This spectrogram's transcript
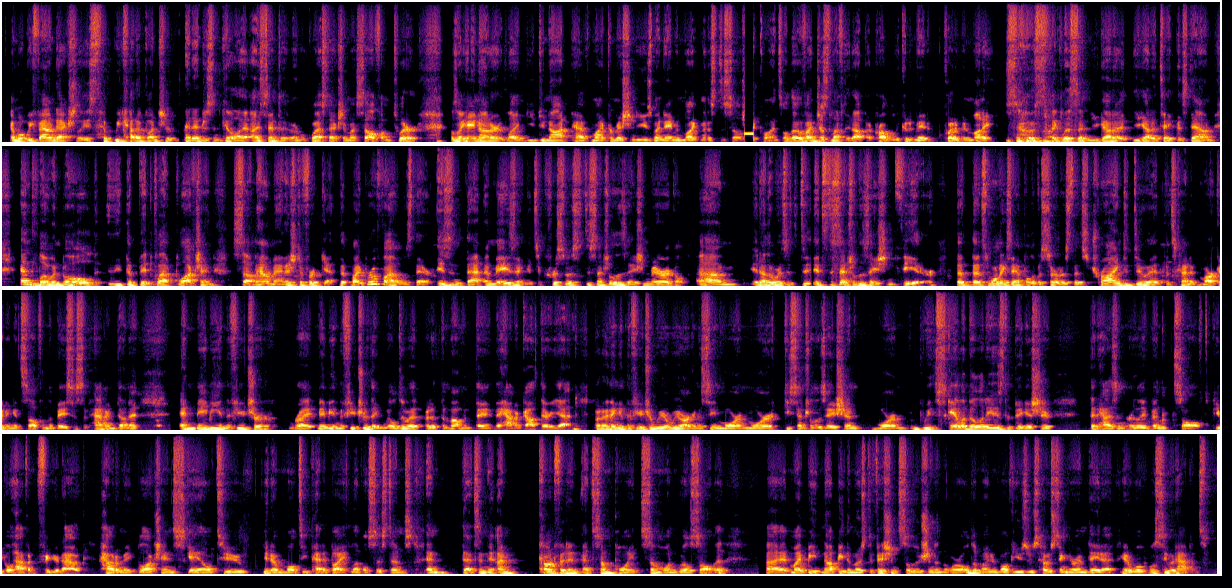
and what we found actually is that we got a bunch of at Anderson Kill. I, I sent a request actually myself on Twitter. I was like, "Hey, Nader, like you do not have my permission to use my name and likeness to sell shitcoins." Although if I just left it up, I probably could have made quite a bit of money. So it's like, listen, you gotta you gotta take this down. And lo and behold, the, the BitClout blockchain somehow managed to forget that my profile was there. Isn't that amazing? It's a Christmas decentralization miracle. Um, in other words, it's it's decentralization theater. That, that's one example of a service that's trying to do it. That's kind of marketing itself on the basis of having done it. And maybe in the future, right? Maybe in the future they will do it, but at the moment they, they haven't got there yet. But I think in the future we are, we are going to see more and more decentralization, more scalability is the big issue that hasn't really been solved. People haven't figured out how to make blockchains scale to, you know, multi-petabyte level systems. And that's an I'm confident at some point someone will solve it. Uh, it might be not be the most efficient solution in the world. It might involve users hosting their own data. You know, we'll we'll see what happens.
